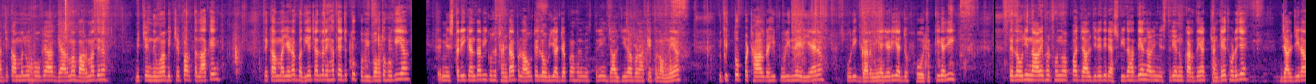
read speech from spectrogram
ਅੱਜ ਕੰਮ ਨੂੰ ਹੋ ਗਿਆ 11ਵਾਂ 12ਵਾਂ ਦਿਨ। ਵਿੱਚੇ ਨਿਊਆਂ ਵਿੱਚੇ ਭਰਤ ਲਾ ਕੇ ਤੇ ਕੰਮ ਆ ਜਿਹੜਾ ਵਧੀਆ ਚੱਲ ਰਿਹਾ ਤੇ ਅੱਜ ਧੁੱਪ ਵੀ ਬਹੁਤ ਹੋ ਗਈ ਆ। ਤੇ ਮਿਸਤਰੀ ਕਹਿੰਦਾ ਵੀ ਕੁਝ ਠੰਡਾ ਪਿਲਾਓ ਤੇ ਲਓ ਵੀ ਅੱਜ ਆਪਾਂ ਹੁਣ ਮਿਸਤਰੀ ਨੂੰ ਜਲ ਜੀਰਾ ਬਣਾ ਕੇ ਪਿਲਾਉਂਦੇ ਆ। ਕਿਉਂਕਿ ਧੁੱਪ ਠਾਲ ਰਹੀ ਪੂਰੀ ਹਨੇਰੀ ਹੈ ਨਾ ਪੂਰੀ ਗਰਮੀ ਆ ਜਿਹੜੀ ਅੱਜ ਹੋ ਚੁੱਕੀ ਹੈ ਜੀ। ਤੇ ਲਓ ਜੀ, ਨਾਲੇ ਫਿਰ ਤੁਹਾਨੂੰ ਆਪਾਂ ਜਲਜੀਰੇ ਦੀ ਰੈਸਪੀ ਦੱਸਦੇ ਆ। ਨਾਲੇ ਮਿਸਤਰੀਆਂ ਨੂੰ ਕਰਦੇ ਆ ਠੰਡੇ ਥੋੜੇ ਜੇ ਜਲ ਜੀਰਾ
